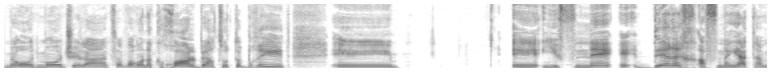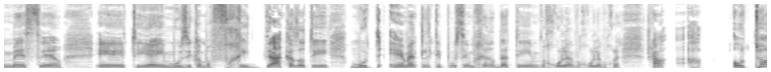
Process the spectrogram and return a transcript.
מאוד מאוד של הצווארון הכחול בארצות הברית. אה, יפנה דרך הפניית המסר, תהיה עם מוזיקה מפחידה כזאת, מותאמת לטיפוסים חרדתיים וכולי וכולי וכולי. עכשיו, אותו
